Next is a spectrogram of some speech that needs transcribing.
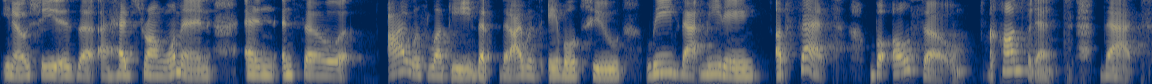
you know she is a, a headstrong woman. And and so i was lucky that that i was able to leave that meeting upset but also confident that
